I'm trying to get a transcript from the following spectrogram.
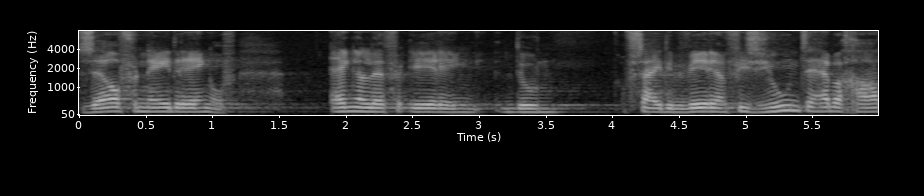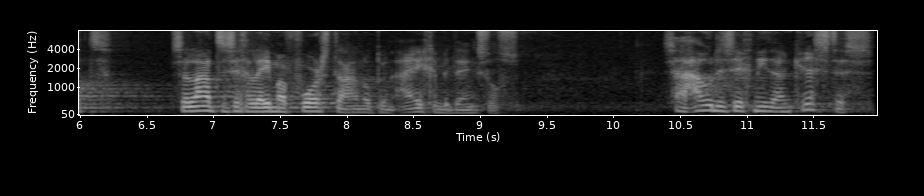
zelfvernedering of engelenverering doen. Of zij die beweren een visioen te hebben gehad. Ze laten zich alleen maar voorstaan op hun eigen bedenksels. Ze houden zich niet aan Christus.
